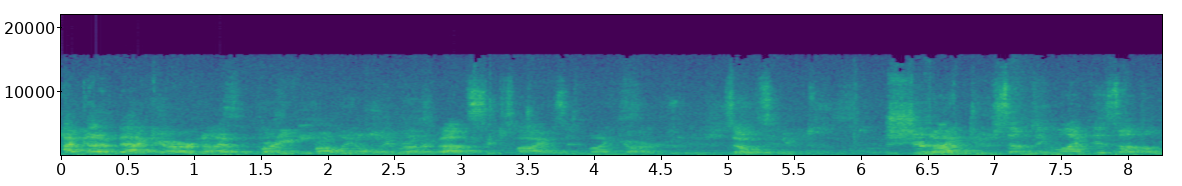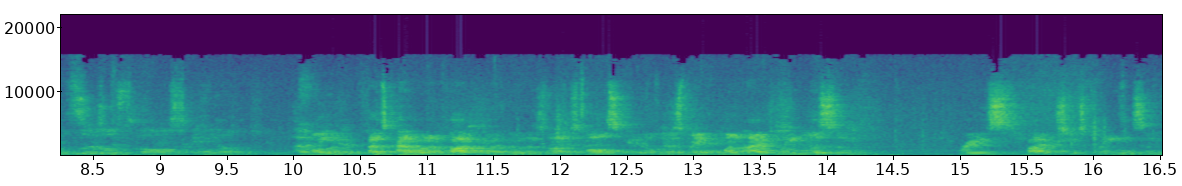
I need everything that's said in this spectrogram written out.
I've got a backyard and I've probably, probably only run about six hives in my yard. So should I do something like this on a little small scale? I well, mean, that's kind of what I'm talking about, doing this on a small scale. Just make one hive queenless and raise five or six queens, and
